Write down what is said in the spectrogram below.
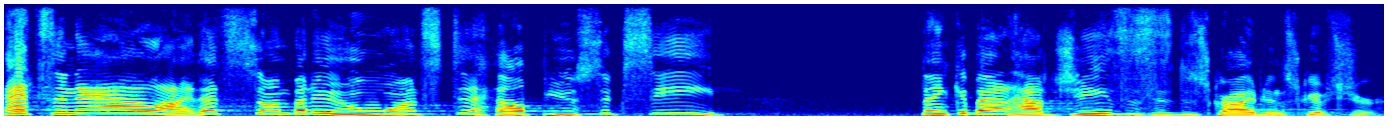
that's an ally. That's somebody who wants to help you succeed. Think about how Jesus is described in Scripture.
